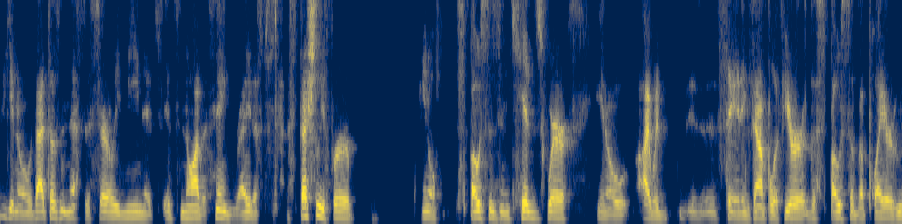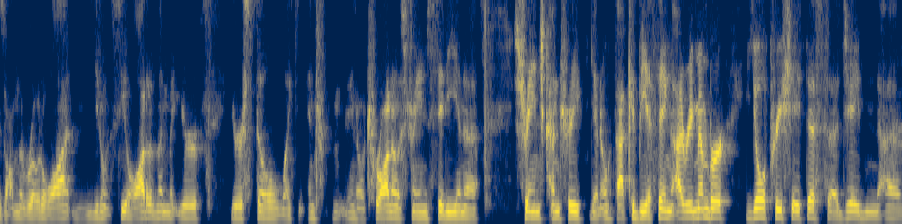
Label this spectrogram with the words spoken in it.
you know that doesn't necessarily mean it's it's not a thing right? Especially for you know spouses and kids where you know i would say an example if you're the spouse of a player who's on the road a lot and you don't see a lot of them but you're you're still like in you know toronto a strange city in a strange country you know that could be a thing i remember you'll appreciate this, uh, Jayden. Uh,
